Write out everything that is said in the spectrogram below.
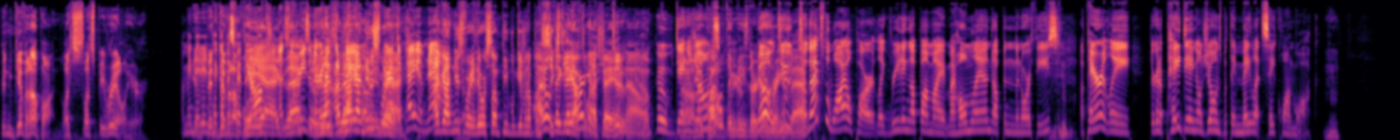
been given up on. Let's let's be real here. I mean, Yeah, they didn't pick up his fifth year on. option. Yeah, That's the reason they're going to I mean, I got have news to for you. have to pay him now. I got news for you. There were some people giving up on I don't 16 think they are after gonna last pay year him too. now. You know? Who? Daniel No, Jones? I don't think these they're no, gonna bring dude. him back. So that's the wild part. Like reading up on my my homeland up in the Northeast. apparently, they're going to pay Daniel Jones, but they may let Saquon walk.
